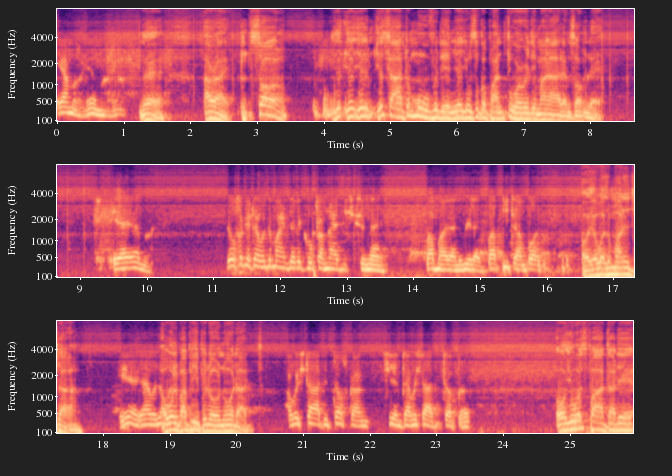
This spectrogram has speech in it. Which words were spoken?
Yeah, man, yeah, man. Yeah. All right. So you, you, you, start to move with him. You used to go on tour with him and all them someday. Yeah, yeah, man. Don't forget I was the manager of the group from 1969. Bob Marley and the Wailers, Bob Peter and Bond. Oh, you was a manager. Yeah, I was A whole lot of people don't know that. I was started Tuff Gong. Same time we started Tuff Gong. Oh, you was part of the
